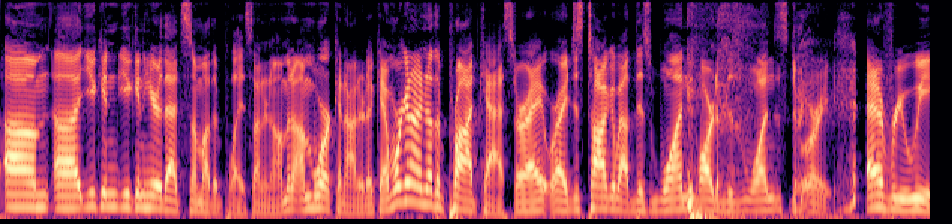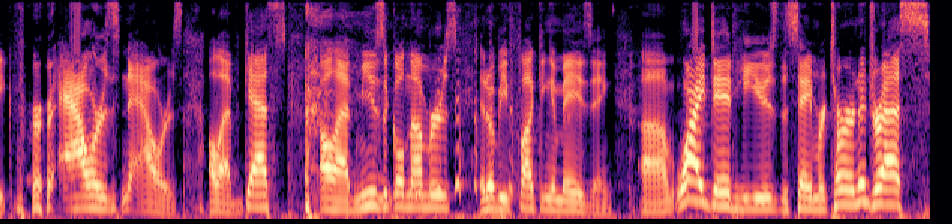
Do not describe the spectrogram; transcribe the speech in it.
um uh you can you can hear that some other place. I don't know. I'm gonna, I'm working on it, okay? I'm working on another podcast, all right, where I just talk about this one part of this one story every week for hours and hours. I'll have guests, I'll have musical numbers. It'll be fucking amazing. Um, why did he use the same return address?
